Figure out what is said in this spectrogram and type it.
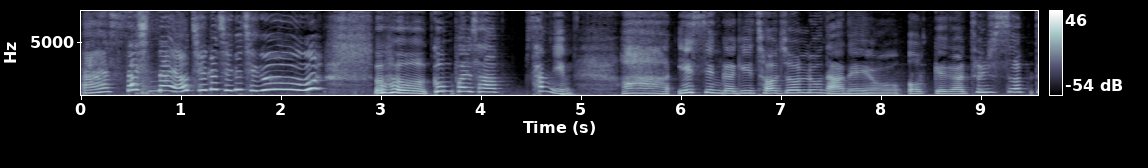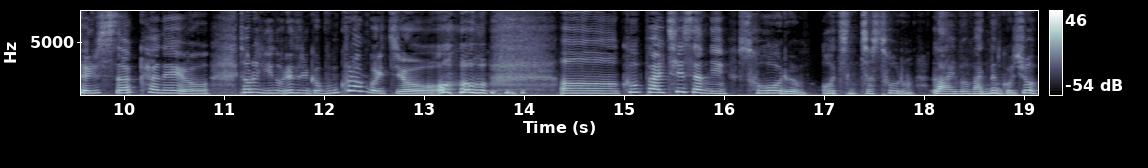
아싸, 신나요. 최고, 최고, 최고. 어허, 0843님, 아, 옛 생각이 저절로 나네요. 어깨가 들썩들썩 하네요. 저는 이 노래 들으니까 뭉클한 거 있죠. 어, 9873님, 소름. 어, 진짜 소름. 라이브 맞는 거죠?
